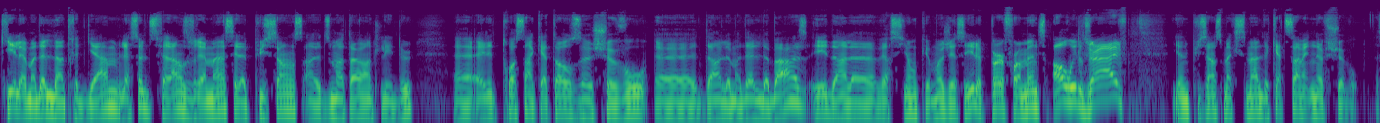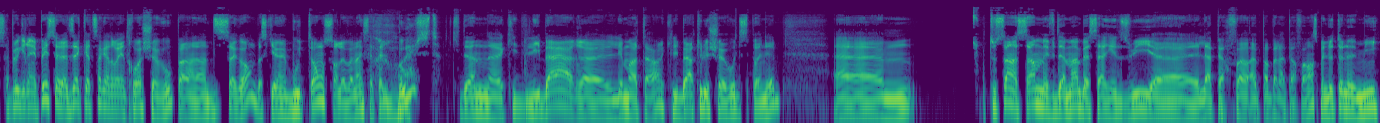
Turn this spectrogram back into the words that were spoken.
qui est le modèle d'entrée de gamme. La seule différence vraiment, c'est la puissance du moteur entre les deux. Elle est de 314 chevaux dans le modèle de base et dans la version que moi j'ai essayé, le Performance All-Wheel Drive, il y a une puissance maximale de 429 chevaux. Ça peut grimper, cela dit, à 483 chevaux pendant 10 secondes parce qu'il y a un bouton sur le volant qui s'appelle Boost qui donne, euh, qui libère euh, les moteurs, qui libère tous les chevaux disponibles. Euh, tout ça ensemble, évidemment, ben, ça réduit la performance, pas la performance, mais l'autonomie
